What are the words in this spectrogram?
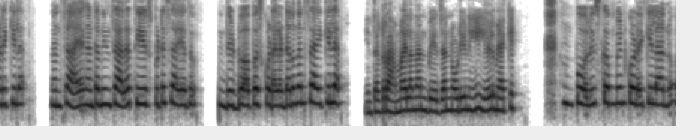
ಮಾಡಕ್ಕಿಲ್ಲ. ನನ್ ಸಾಯ ಗಂಟ ನಿನ್ ಸಾಲ ತೀರ್ಸ್ಬಿಟ್ಟು ಸಾಯೋದು. ದುಡ್ಡು ವಾಪಸ್ ಕೊಡಲ್ಲ ಗಂಟ ನನ್ ಸಾಯ್ಕಿಲ್ಲ. ಇಂಥ ಡ್ರಾಮಾ ಎಲ್ಲ ನಾನು ಬೇಜಾನ್ ನೋಡಿನಿ ಹೇಳು ಮ್ಯಾಕೆ. ಪೊಲೀಸ್ ಕಂಪ್ಲೇಂಟ್ ಕೊಡಕ್ಕಿಲ್ಲ ಅನ್ನು.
